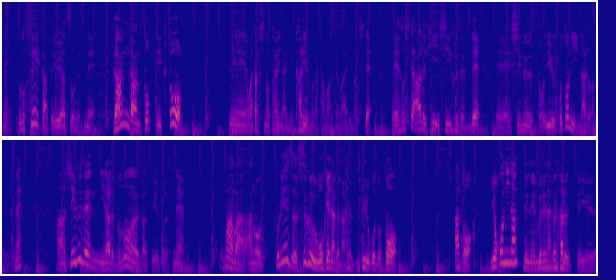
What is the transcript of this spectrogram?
ね、この成果というやつをですねガンガン取っていくと、えー、私の体内にカリウムが溜まってまいりまして、えー、そしてある日心不全で、え死ぬということになるわけですね。あの心不全になるとどうなるかっていうとですねまあまああのとりあえずすぐ動けなくなるっていうこととあと横になって眠れなくなるっていう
